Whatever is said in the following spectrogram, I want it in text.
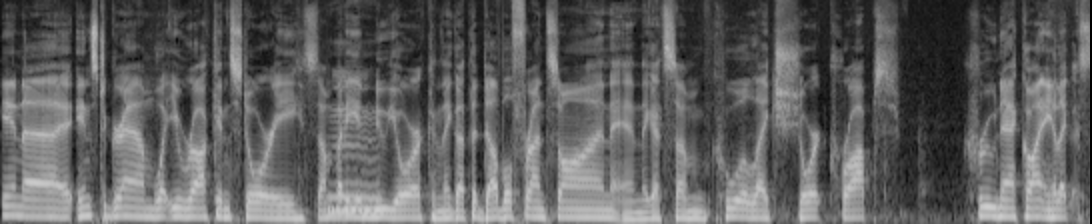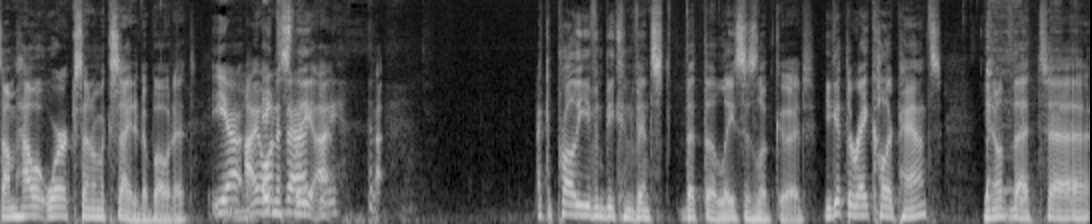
in a Instagram what you rockin' story, somebody in New York and they got the double fronts on and they got some cool like short cropped crew neck on and you're like somehow it works and I'm excited about it. yeah, I honestly I- exactly. I could probably even be convinced that the laces look good. You get the right color pants, you know that uh,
